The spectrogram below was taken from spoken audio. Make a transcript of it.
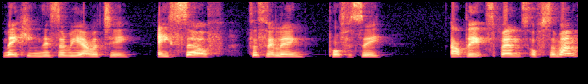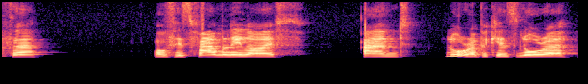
making this a reality, a self fulfilling prophecy at the expense of Samantha, of his family life, and Laura, because Laura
